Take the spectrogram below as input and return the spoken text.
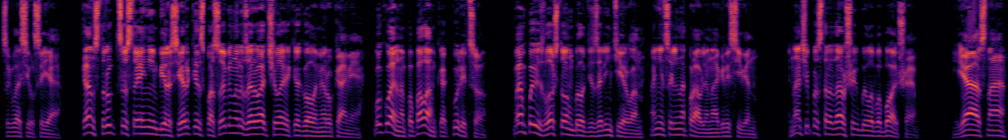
согласился я. Конструкт в состоянии берсерка способен разорвать человека голыми руками. Буквально пополам, как курицу. Вам повезло, что он был дезориентирован, а не целенаправленно агрессивен. Иначе пострадавших было бы больше. Ясно.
